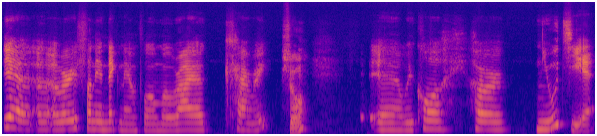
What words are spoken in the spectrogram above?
Yeah, a, a very funny nickname for Mariah Carey. Sure. Uh, we call her 牛姐.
